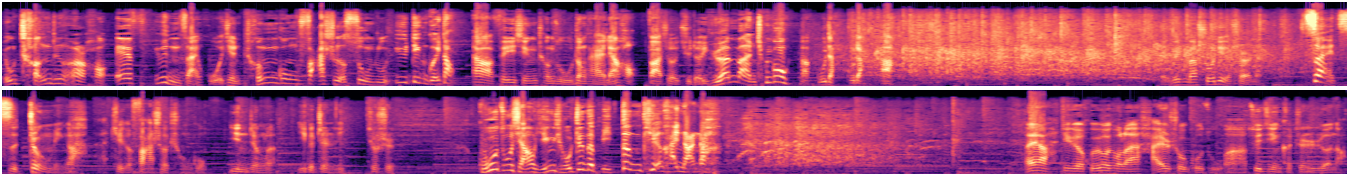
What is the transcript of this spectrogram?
由长征二号 F 运载火箭成功发射送入预定轨道啊，飞行乘组状态良好，发射取得圆满成功啊，鼓掌鼓掌啊！为什么要说这个事儿呢？再次证明啊，这个发射成功，印证了一个真理，就是国足想要赢球，真的比登天还难呐！哎呀，这个回过头来还是说国足啊，最近可真是热闹。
